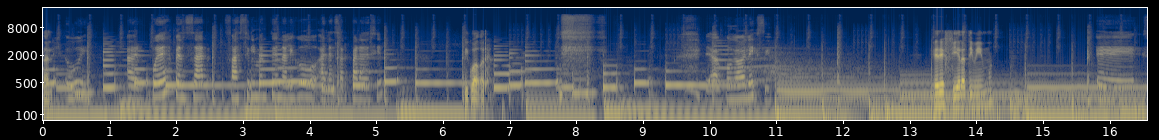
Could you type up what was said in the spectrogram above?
dale. Uy. A ver, ¿puedes pensar fácilmente en algo al azar para decir? Licuadora. Ya, pongámosle sí. ¿Eres fiel a ti mismo? Eh,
